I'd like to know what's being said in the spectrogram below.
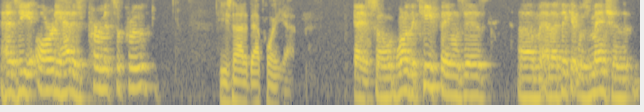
Has he already had his permits approved? He's not at that point yet. Okay, so one of the key things is, um, and I think it was mentioned,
